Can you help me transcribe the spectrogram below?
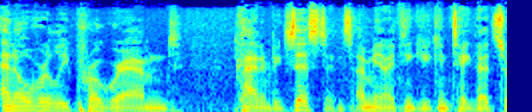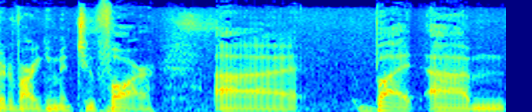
an overly programmed kind of existence. I mean, I think you can take that sort of argument too far, uh, but um,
